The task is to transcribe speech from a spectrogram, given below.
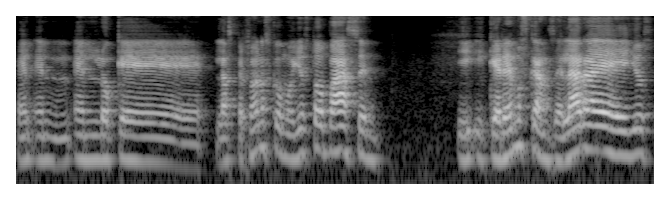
en, en- en lo que las personas como yo stop hacen y, y queremos cancelar a ellos,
